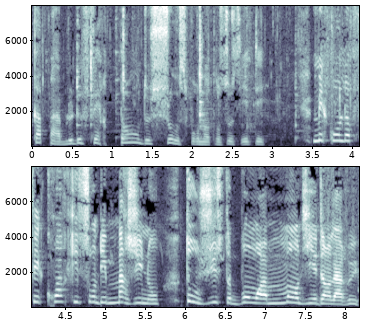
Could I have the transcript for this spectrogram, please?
capables de faire tant de choses pour notre société. Mais qu'on leur fait croire qu'ils sont des marginaux, tout juste bons à mendier dans la rue.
